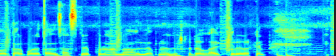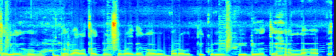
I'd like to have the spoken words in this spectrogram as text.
দরকার পড়ে তাহলে সাবস্ক্রাইব করেন, আর না হলে আপনারা জাস্ট এটা লাইক করে রাখেন, তাহলেই হইব। তো ভালো থাকবেন সবাই, দেখা হবে পরবর্তী কোনো ভিডিওতে আল্লাহ হাফেজ।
